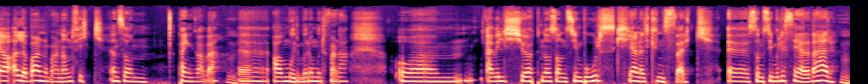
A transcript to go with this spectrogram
Ja, alle barnebarna fikk en sånn pengegave mm. eh, av mormor og morfar. da. Og um, jeg vil kjøpe noe sånn symbolsk, gjerne et kunstverk, eh, som symboliserer det her, mm.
